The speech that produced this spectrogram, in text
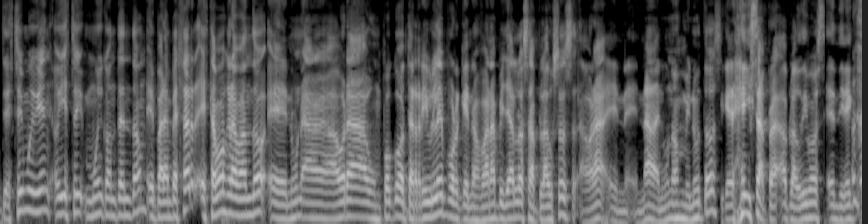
Estoy muy bien, hoy estoy muy contento. Eh, para empezar, estamos grabando en una hora un poco terrible porque nos van a pillar los aplausos ahora en, en nada, en unos minutos. Si queréis, apla- aplaudimos en directo.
